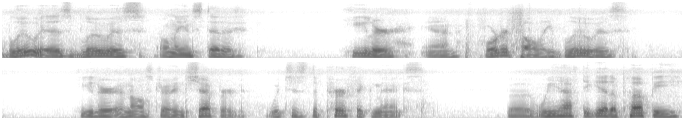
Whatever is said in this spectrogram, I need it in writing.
Blue is. Blue is only instead of Heeler and Border Collie, Blue is Heeler and Australian Shepherd, which is the perfect mix. But we have to get a puppy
